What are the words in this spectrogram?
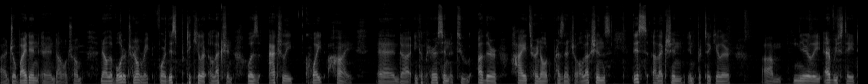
uh, Joe Biden and Donald Trump. Now, the voter turnout rate for this particular election was actually quite high. And uh, in comparison to other high turnout presidential elections, this election in particular, um, nearly every state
